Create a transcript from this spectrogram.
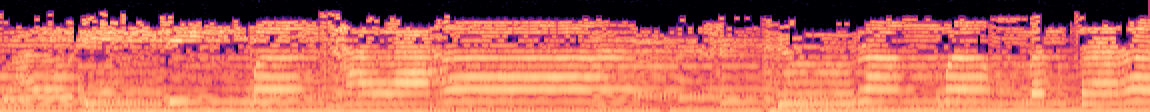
Walau dinding menghalang membentang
